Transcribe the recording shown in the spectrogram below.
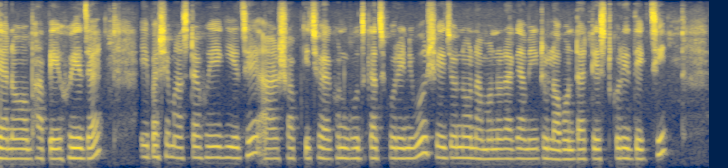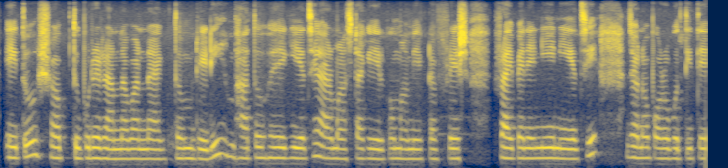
যেন ভাপে হয়ে যায়। এই পাশে মাছটা হয়ে গিয়েছে আর সব কিছু এখন গোছগাছ করে নিব। সেই জন্য নামানোর আগে আমি একটু লবণটা টেস্ট করে দেখছি। এই তো সব দুপুরে রান্না বান্না একদম রেডি ভাতও হয়ে গিয়েছে আর মাছটাকে এরকম আমি একটা ফ্রেশ ফ্রাই প্যানে নিয়ে নিয়েছি যেন পরবর্তীতে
